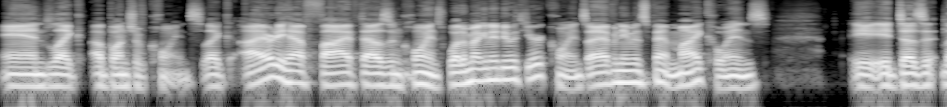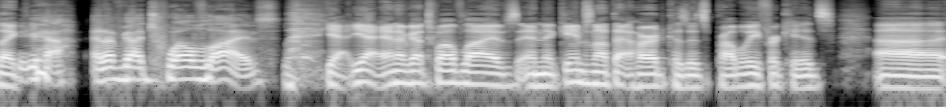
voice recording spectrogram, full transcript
and like a bunch of coins. Like I already have 5,000 coins. What am I going to do with your coins? I haven't even spent my coins. It, it doesn't like yeah. and i've got 12 lives yeah, yeah, and I've got 12 lives and the game's not that hard cuz it's probably for kids. Uh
